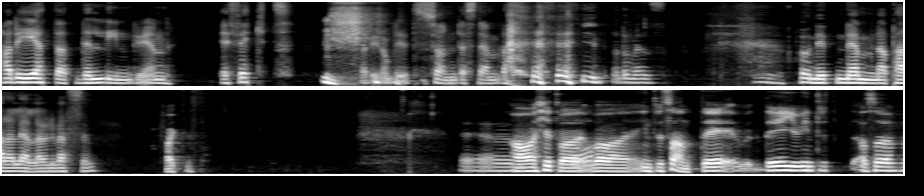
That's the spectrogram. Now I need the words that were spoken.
Hade hetat The Lindgren Effekt. Hade de blivit sönderstämda innan de ens hunnit nämna parallella universum. Faktiskt. Eh, Ja, shit vad, Ja. vad intressant. Det, det är ju alltså,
